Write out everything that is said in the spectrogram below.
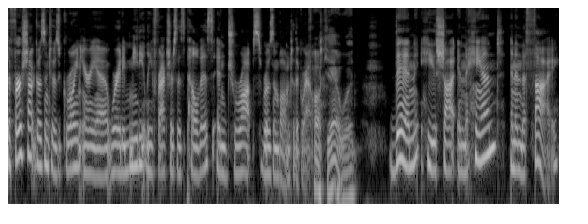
The first shot goes into his groin area where it immediately fractures his pelvis and drops Rosenbaum to the ground. Fuck yeah, it would. Then he is shot in the hand and in the thigh.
